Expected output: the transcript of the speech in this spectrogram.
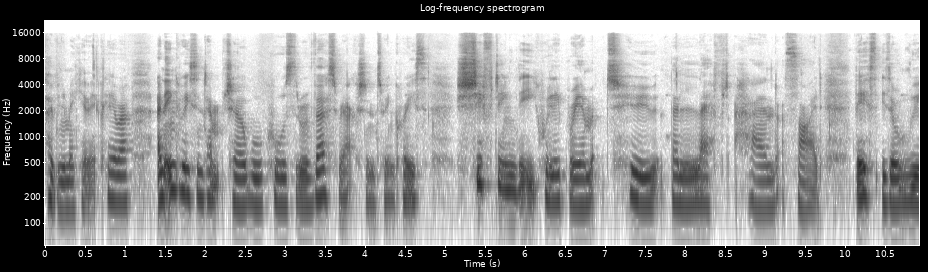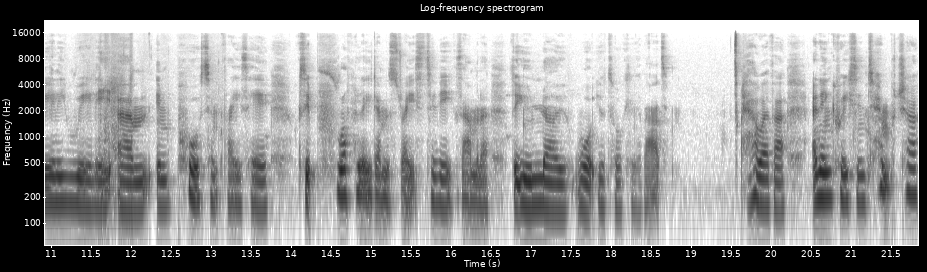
hoping to make it a bit clearer. An increase in temperature will cause the reverse reaction to increase, shifting the equilibrium to the left hand side. This is a really, really um, important phrase here because it properly demonstrates to the examiner that you know what you're talking about. However, an increase in temperature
